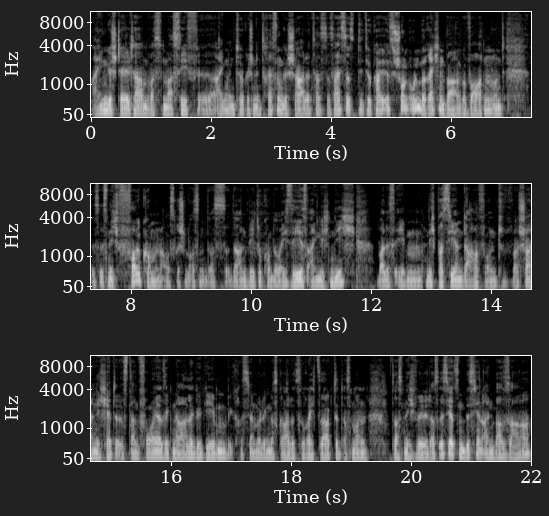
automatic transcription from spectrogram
eingestellt haben, was massiv äh, eigenen türkischen Interessen geschadet hat. Das heißt, die Türkei ist schon unberechenbar geworden und es ist nicht vollkommen ausgeschlossen, dass da ein Veto kommt, aber ich sehe es eigentlich nicht, weil es eben nicht passieren darf und wahrscheinlich hätte es dann vorher Signale gegeben, wie Christian Mölling das gerade zu Recht sagte, dass man das nicht will. Das ist jetzt ein bisschen ein Bazar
